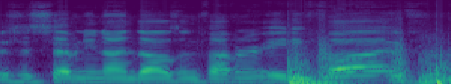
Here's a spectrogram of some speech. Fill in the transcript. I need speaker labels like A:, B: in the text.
A: This is seventy nine thousand five hundred eighty five.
